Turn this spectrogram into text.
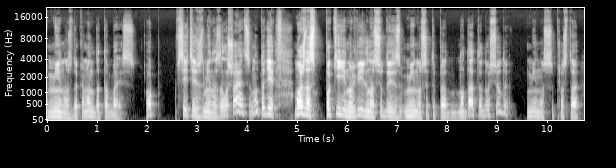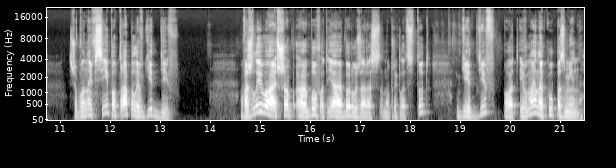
Мінус документ database. Оп. Всі ті ж зміни залишаються. Ну, тоді можна спокійно, вільно сюди мінуси тепер надати до сюди. Мінуси. Просто, щоб вони всі потрапили в git diff. Важливо, щоб е, був, от я беру зараз, наприклад, тут git diff, от, і в мене купа змінних.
